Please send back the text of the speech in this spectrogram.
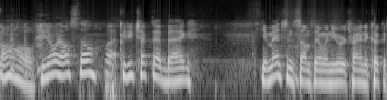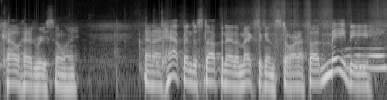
Oh, you know what else though? What? Could you check that bag? You mentioned something when you were trying to cook a cow head recently. And I happened to stop in at a Mexican store and I thought maybe,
